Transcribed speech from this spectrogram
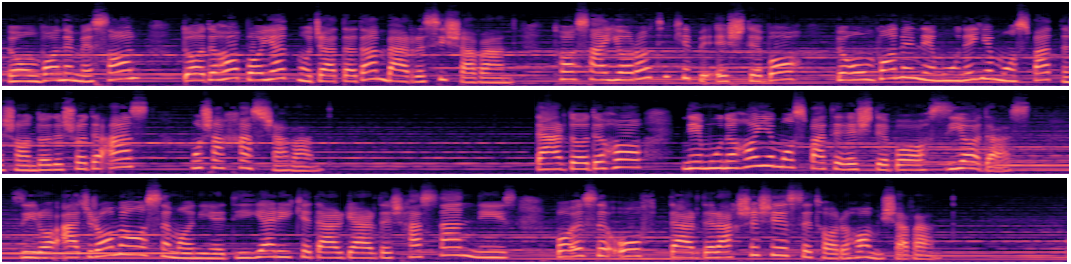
به عنوان مثال داده ها باید مجددا بررسی شوند تا سیاراتی که به اشتباه به عنوان نمونه مثبت نشان داده شده است مشخص شوند. در داده ها نمونه های مثبت اشتباه زیاد است زیرا اجرام آسمانی دیگری که در گردش هستند نیز باعث افت در درخشش ستاره ها می شوند.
